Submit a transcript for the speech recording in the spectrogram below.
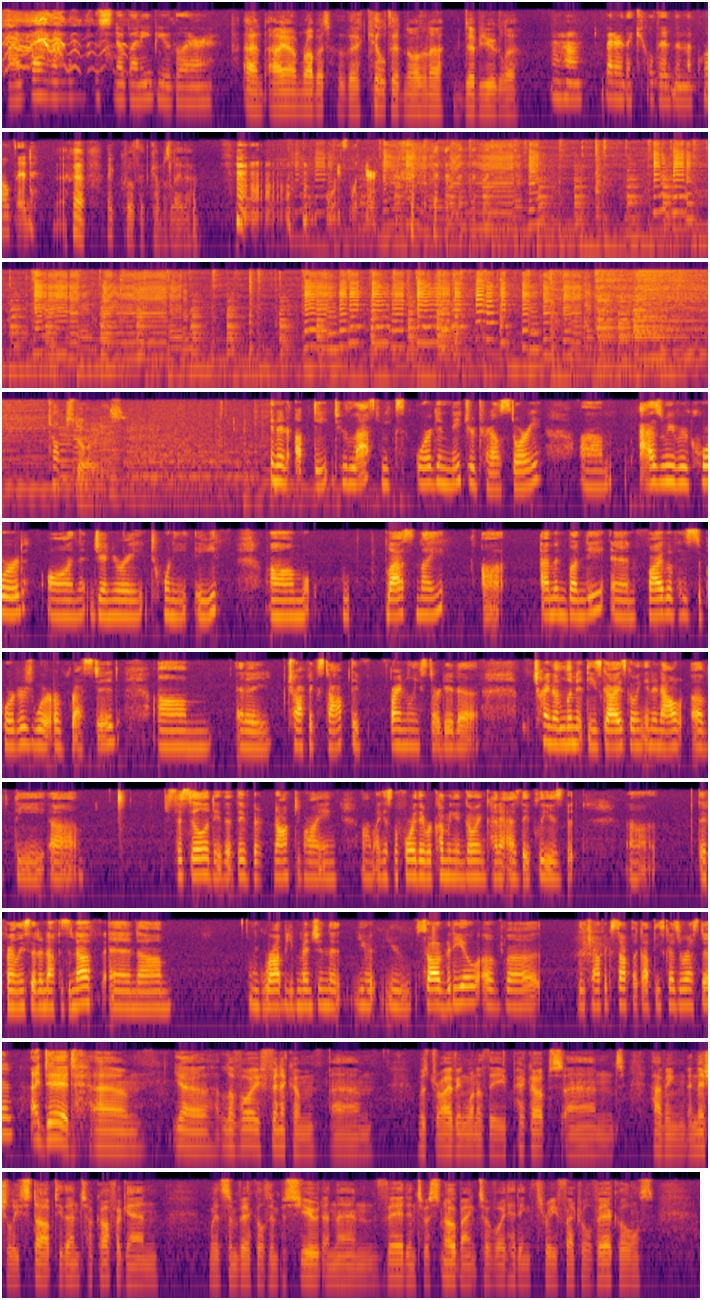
I'm the Snow Bunny Bugler. and I am Robert, the kilted northerner, de bugler. Uh huh. Better the kilted than the quilted. quilted comes later. Always later. Top stories. In an update to last week's Oregon Nature Trail story, um, as we record on January 28th, um, last night, uh, Bundy and five of his supporters were arrested um, at a traffic stop. They've finally started uh, trying to limit these guys going in and out of the uh, facility that they've been occupying. Um, I guess before they were coming and going kind of as they pleased, but uh, they finally said enough is enough. And um, Rob, you mentioned that you you saw a video of uh, the traffic stop that got these guys arrested. I did. Um, yeah, LaVoy Finicum um, was driving one of the pickups and having initially stopped, he then took off again with some vehicles in pursuit and then veered into a snowbank to avoid hitting three federal vehicles.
